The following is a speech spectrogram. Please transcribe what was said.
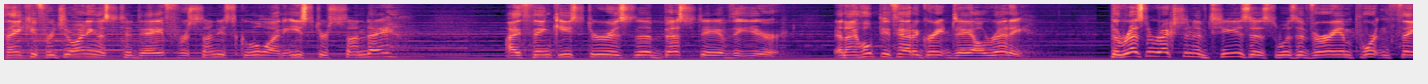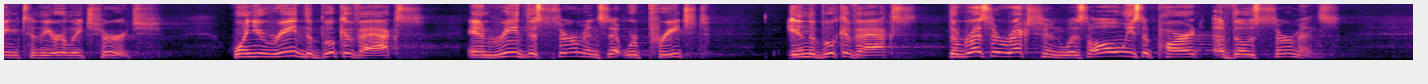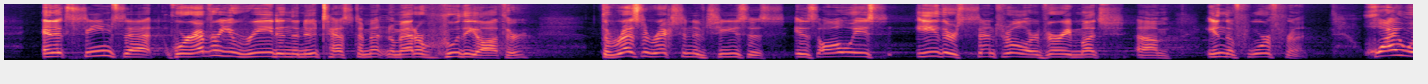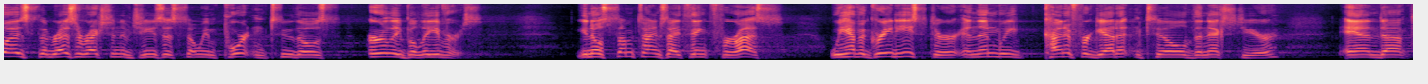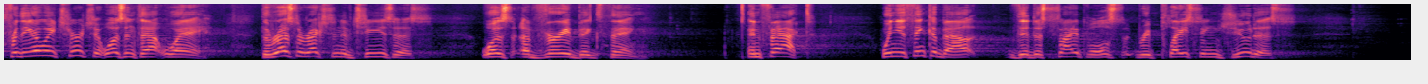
Thank you for joining us today for Sunday School on Easter Sunday. I think Easter is the best day of the year, and I hope you've had a great day already. The resurrection of Jesus was a very important thing to the early church. When you read the book of Acts and read the sermons that were preached in the book of Acts, the resurrection was always a part of those sermons. And it seems that wherever you read in the New Testament, no matter who the author, the resurrection of Jesus is always either central or very much um, in the forefront. Why was the resurrection of Jesus so important to those early believers? You know, sometimes I think for us, we have a great Easter and then we kind of forget it until the next year. And uh, for the early church, it wasn't that way. The resurrection of Jesus was a very big thing. In fact, when you think about the disciples replacing Judas,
